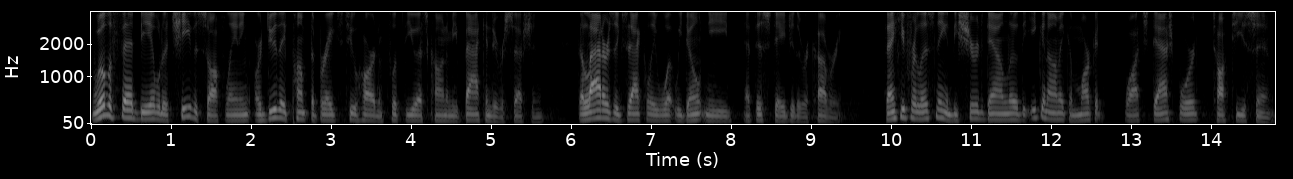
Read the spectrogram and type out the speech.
Will the Fed be able to achieve a soft landing, or do they pump the brakes too hard and flip the U.S. economy back into recession? The latter is exactly what we don't need at this stage of the recovery. Thank you for listening, and be sure to download the Economic and Market Watch dashboard. Talk to you soon.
